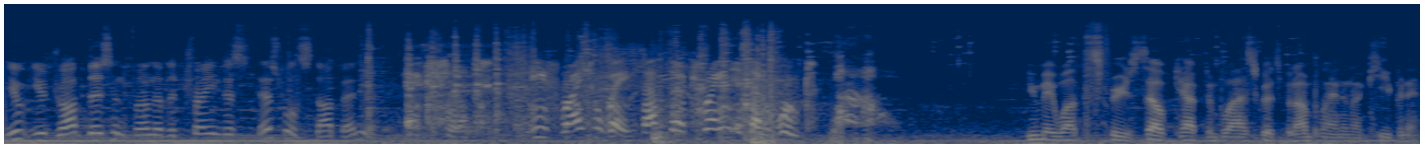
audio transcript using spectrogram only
You, you drop this in front of the train, this, this will stop anything. Excellent. Leave right away. That third train is en route. Wow. You may want this for yourself, Captain Blazkowicz, but I'm planning on keeping it.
